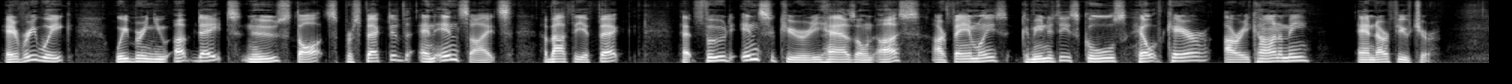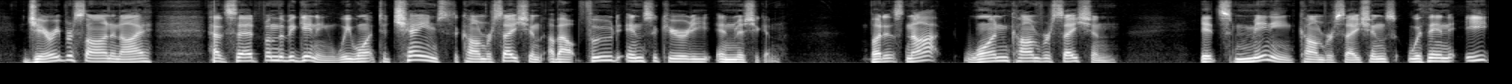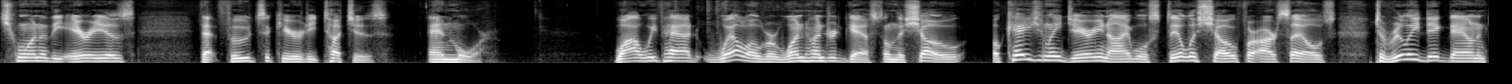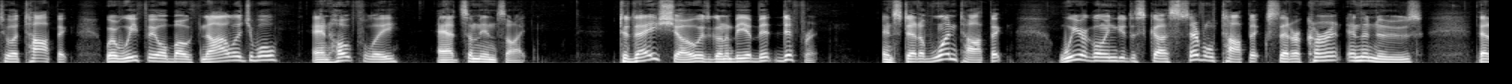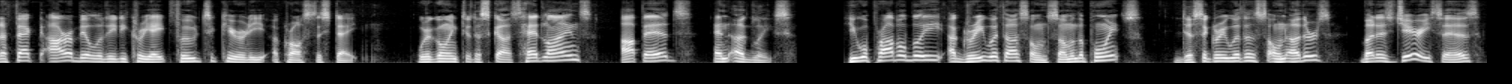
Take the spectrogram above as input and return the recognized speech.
Every week, we bring you updates, news, thoughts, perspective, and insights about the effect that food insecurity has on us, our families, communities, schools, healthcare, our economy, and our future. Gerry Brisson and I have said from the beginning we want to change the conversation about food insecurity in Michigan. But it's not one conversation it's many conversations within each one of the areas that food security touches and more. While we've had well over 100 guests on the show, occasionally Gerry and I will steal a show for ourselves to really dig down into a topic where we feel both knowledgeable and hopefully add some insight. Today's show is going to be a bit different. Instead of one topic, we are going to discuss several topics that are current in the news that affect our ability to create food security across the state. We're going to discuss headlines, op eds, and uglies. You will probably agree with us on some of the points, disagree with us on others, but as Gerry says,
